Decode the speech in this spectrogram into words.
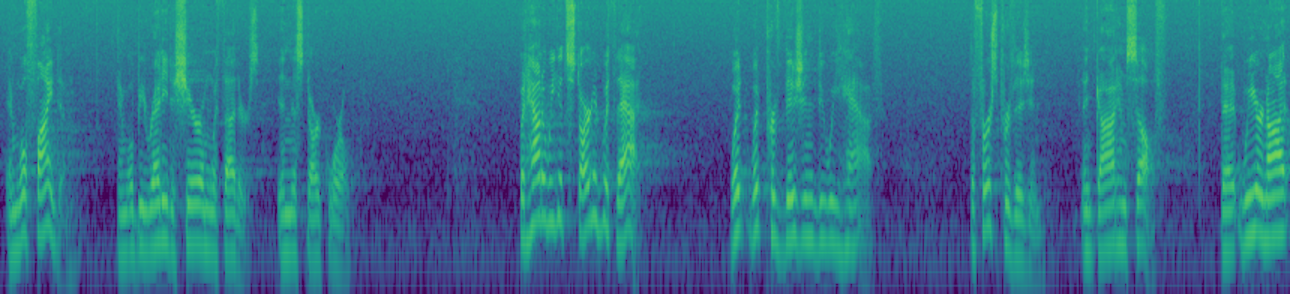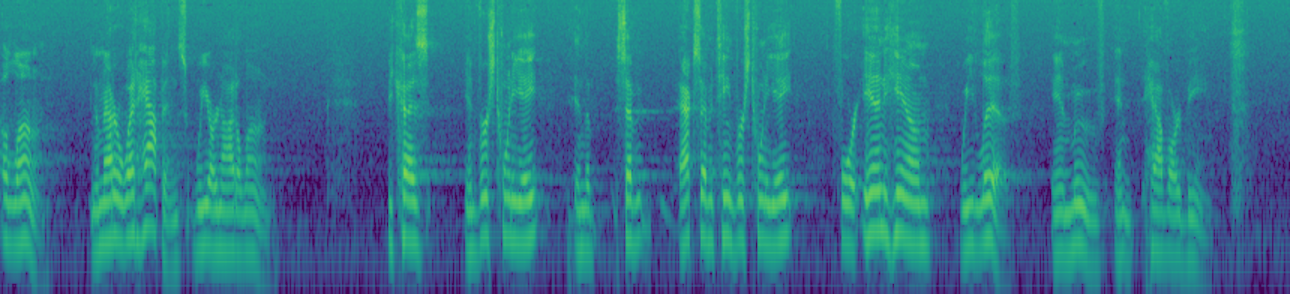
and we'll find Him, and we'll be ready to share them with others in this dark world. But how do we get started with that? What, what provision do we have? The first provision in God Himself that we are not alone. No matter what happens, we are not alone. Because in verse 28, in the seven, Acts 17, verse 28, for in him we live and move and have our being.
